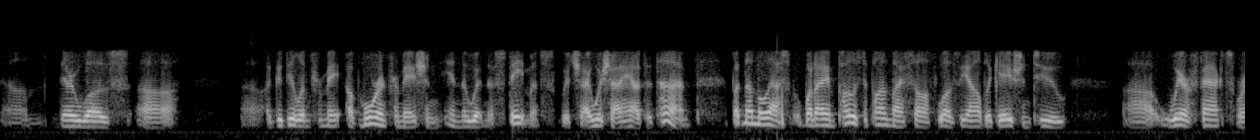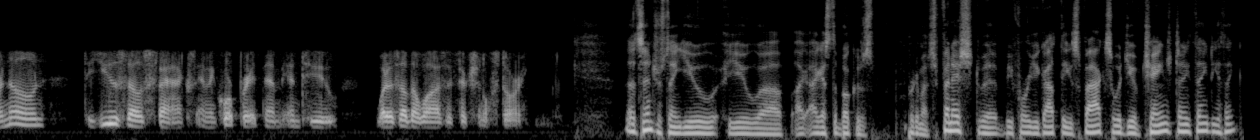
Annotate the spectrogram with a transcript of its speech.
um, there was uh, a good deal informa- of more information in the witness statements, which I wish I had at the time. But nonetheless, what I imposed upon myself was the obligation to, uh, where facts were known, to use those facts and incorporate them into what is otherwise a fictional story. That's interesting. You, you, uh, I, I, guess the book was pretty much finished before you got these facts. Would you have changed anything? Do you think?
